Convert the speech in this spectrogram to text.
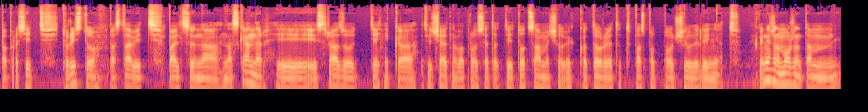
попросить туристу поставить пальцы на, на сканер, и, и сразу техника отвечает на вопрос, это ли тот самый человек, который этот паспорт получил или нет. Конечно, можно там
